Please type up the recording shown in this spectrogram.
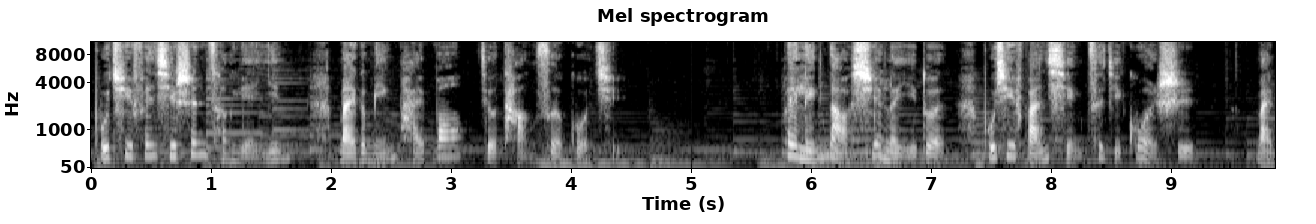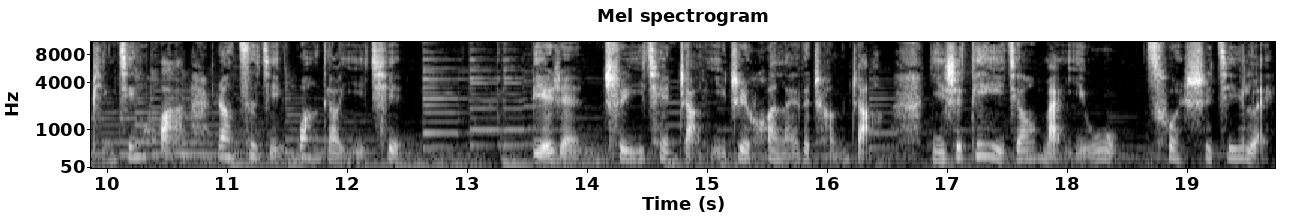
不去分析深层原因，买个名牌包就搪塞过去；被领导训了一顿，不去反省自己过失，买瓶精华让自己忘掉一切。别人吃一堑长一智换来的成长，你是第一跤买一物，错失积累。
